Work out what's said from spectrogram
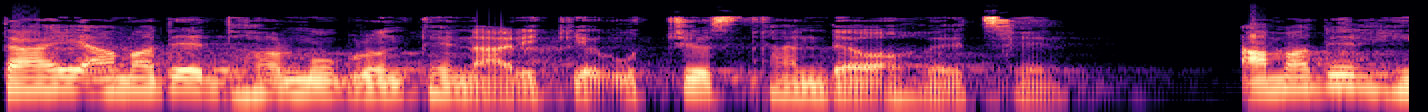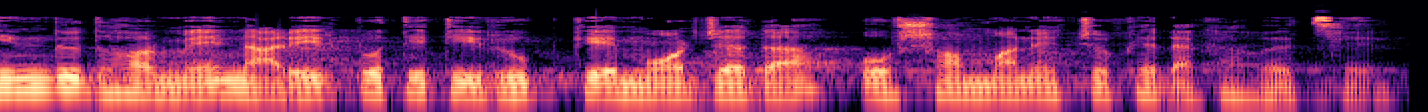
তাই আমাদের ধর্মগ্রন্থে নারীকে উচ্চ স্থান দেওয়া হয়েছে। আমাদের হিন্দু ধর্মে নারীর প্রতিটি রূপকে মর্যাদা ও সম্মানের চোখে দেখা হয়েছে।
